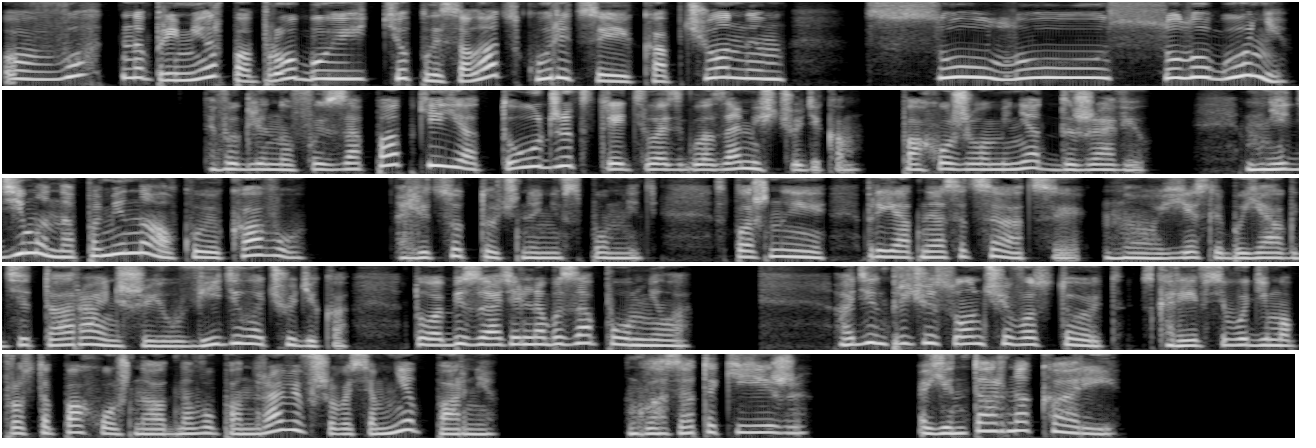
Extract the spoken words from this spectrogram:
Вот, например, попробуй теплый салат с курицей и копченым сулу... сулугуни. Выглянув из-за папки, я тут же встретилась глазами с чудиком. Похоже, у меня дежавю. Мне Дима напоминал кое-кого. Лицо точно не вспомнить. Сплошные приятные ассоциации. Но если бы я где-то раньше и увидела чудика, то обязательно бы запомнила. Один причесон чего стоит. Скорее всего, Дима просто похож на одного понравившегося мне парня. Глаза такие же. Янтарно-карие.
